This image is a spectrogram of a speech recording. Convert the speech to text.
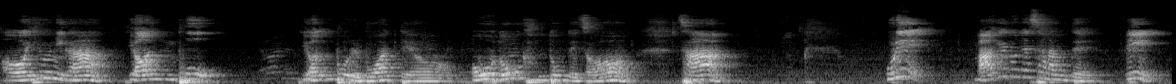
어 희훈이가 연보 연보를 모았대요. 오 너무 감동되죠. 자 우리 마게도네 사람들이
